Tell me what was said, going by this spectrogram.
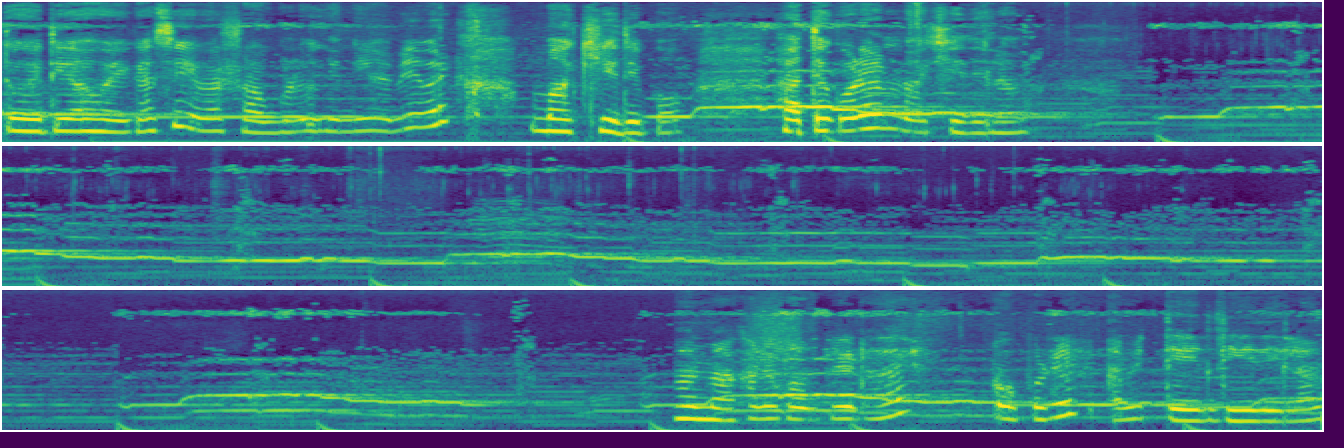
দই দেওয়া হয়ে গেছে, এবার সবগুলোকে নিয়ে আমি এবার মাখিয়ে দেবো। হাতে করে আমি মাখিয়ে দিলাম। আমার মাখানো কমপ্লিট হয়। ওপরে আমি তেল দিয়ে দিলাম।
